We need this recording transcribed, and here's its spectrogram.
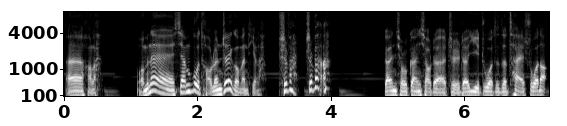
呃，好了，我们呢先不讨论这个问题了，吃饭吃饭啊！”干球干笑着指着一桌子的菜说道：“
